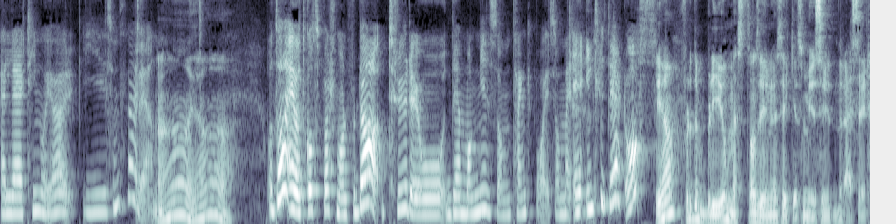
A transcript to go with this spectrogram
Eller ting å gjøre i sommerferien. Ah, ja. Og da er jo et godt spørsmål, for da tror jeg jo det er mange som tenker på i sommer, er inkludert oss. ja, for det blir jo mest sannsynligvis ikke så mye sydenreiser.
